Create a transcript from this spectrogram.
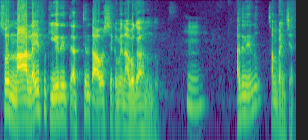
సో నా లైఫ్కి ఏదైతే అత్యంత ఆవశ్యకమైన అవగాహన ఉందో. అది నేను సంపాదించాను.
